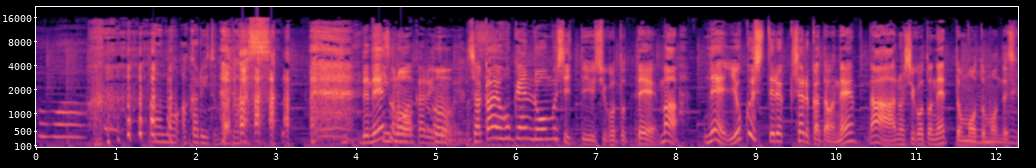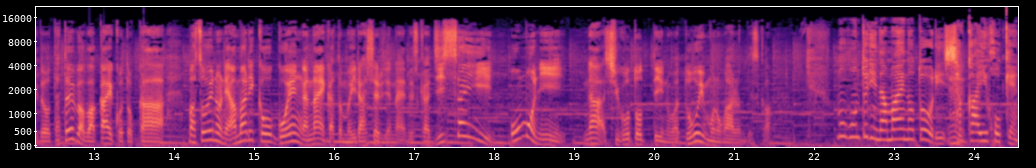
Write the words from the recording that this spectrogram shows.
当は あの明るいと思います。でねその、うん、社会保険労務士っていう仕事ってまあね、よく知ってらっしゃる方はねあああの仕事ねって思うと思うんですけど、例えば若い子とか、まあ、そういうのにあまりこうご縁がない方もいらっしゃるじゃないですか。実際主にな仕事っていうのはどういうものがあるんですか、もう本当に名前の通り社会保険、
